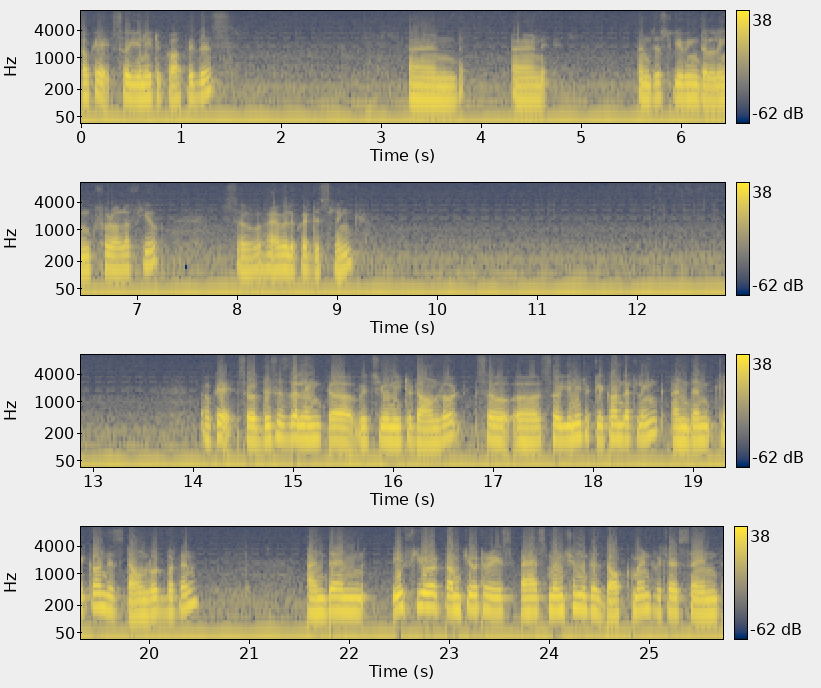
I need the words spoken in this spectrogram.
Okay so you need to copy this. And and I'm just giving the link for all of you. So have a look at this link. Okay so this is the link uh, which you need to download. So uh, so you need to click on that link and then click on this download button. And then if your computer is as mentioned in this document which I sent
